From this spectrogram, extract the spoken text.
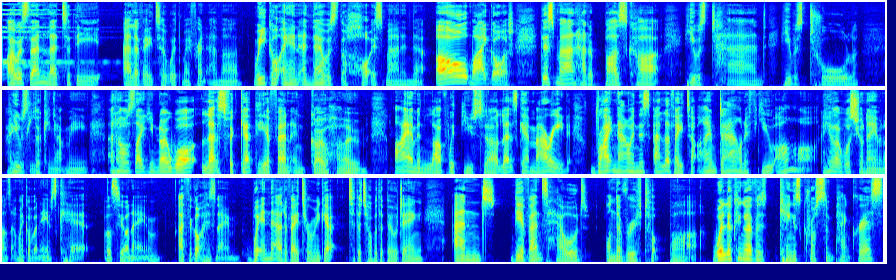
I was then led to the elevator with my friend Emma. We got in and there was the hottest man in there. Oh my gosh. This man had a buzz cut. He was tanned. He was tall he was looking at me and I was like, you know what? Let's forget the event and go home. I am in love with you, sir. Let's get married. Right now in this elevator, I'm down if you are. And he was like, What's your name? And I was like, Oh my god, my name's Kit. What's your name? I forgot his name. We're in the elevator and we get to the top of the building, and the event's held on the rooftop bar. We're looking over King's Cross St. Pancras.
